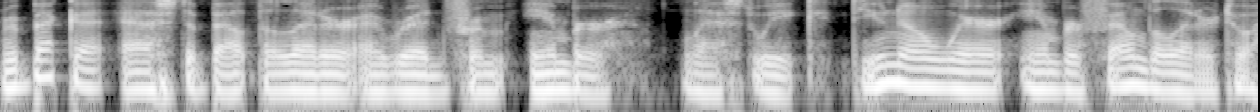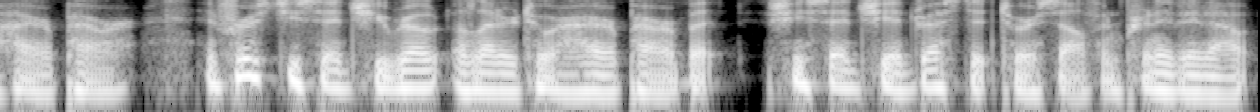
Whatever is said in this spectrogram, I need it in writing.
Rebecca asked about the letter I read from Amber last week. Do you know where Amber found the letter to a higher power? At first you said she wrote a letter to a higher power, but she said she addressed it to herself and printed it out,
